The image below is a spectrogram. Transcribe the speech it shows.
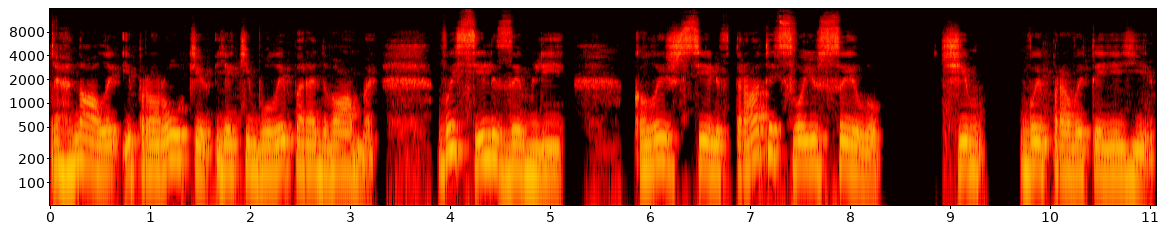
гнали і пророків, які були перед вами. Ви сіль землі. Коли ж сіль втратить свою силу, чим виправити її,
